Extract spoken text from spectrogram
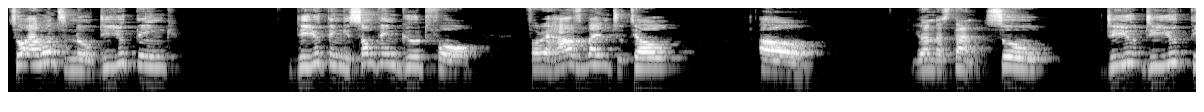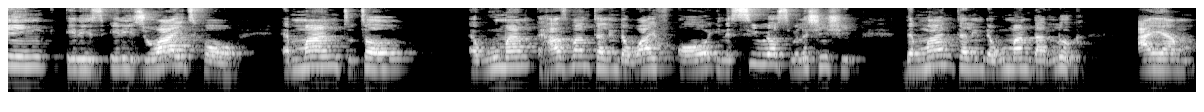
So I want to know, do you think do you think it's something good for for a husband to tell oh you understand? So do you do you think it is it is right for a man to tell a woman, a husband telling the wife, or in a serious relationship, the man telling the woman that, look, I am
